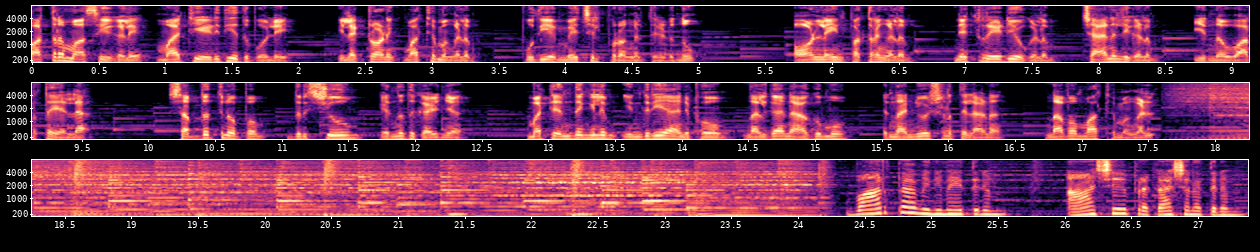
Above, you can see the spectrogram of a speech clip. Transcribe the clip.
പത്രമാസികകളെ മാറ്റി എഴുതിയതുപോലെ ഇലക്ട്രോണിക് മാധ്യമങ്ങളും പുതിയ മേച്ചിൽപ്പുറങ്ങൾ തേടുന്നു. ഓൺലൈൻ പത്രങ്ങളും നെറ്റ് റേഡിയോകളും ചാനലുകളും ഇന്ന് വാർത്തയല്ല. ശബ്ദത്തിനൊപ്പം ദൃശ്യവും എന്നത് കഴിഞ്ഞ് മറ്റെന്തെങ്കിലും ഇന്ദ്രിയ അനുഭവം നൽകാനാകുമോ എന്ന അന്വേഷണത്തിലാണ് നവമാധ്യമങ്ങൾ. വാർത്താവിനിമയത്തിനും ആശയപ്രകാശനത്തിനും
